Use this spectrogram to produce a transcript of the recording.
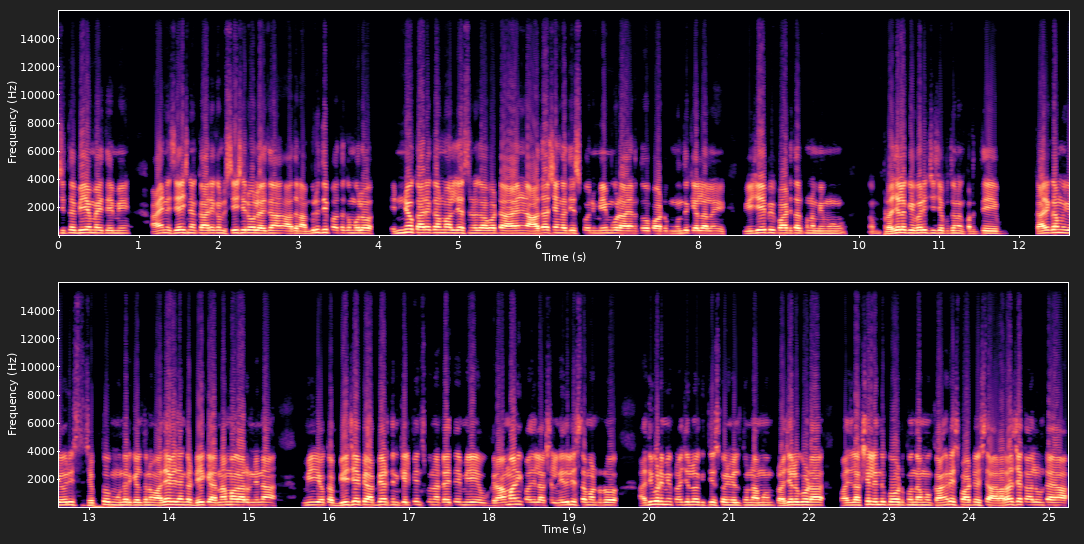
ఉచిత బియ్యం అయితేమి ఆయన చేసిన కార్యక్రమం శిశిరోలు అయితే అతను అభివృద్ధి పథకంలో ఎన్నో కార్యక్రమాలు చేస్తున్నాడు కాబట్టి ఆయన ఆదర్శంగా తీసుకొని మేము కూడా ఆయనతో పాటు ముందుకెళ్ళాలని బీజేపీ పార్టీ తరఫున మేము ప్రజలకు వివరించి చెబుతున్నాం ప్రతి కార్యక్రమం వివరిస్తూ చెప్తూ ముందరికి వెళ్తున్నాం అదే విధంగా డికే అన్నమ్మ గారు నిన్న మీ యొక్క బీజేపీ అభ్యర్థిని గెలిపించుకున్నట్లయితే మీ గ్రామానికి పది లక్షలు నిధులు ఇస్తామంటారు. అది కూడా మీ ప్రజల్లోకి తీసుకొని వెళ్తున్నాము. ప్రజలు కూడా పది లక్షలు ఎందుకు ఓడుకుందాము? కాంగ్రెస్ పార్టీ వస్తే అరాజకాలు ఉంటాయి? ఆ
